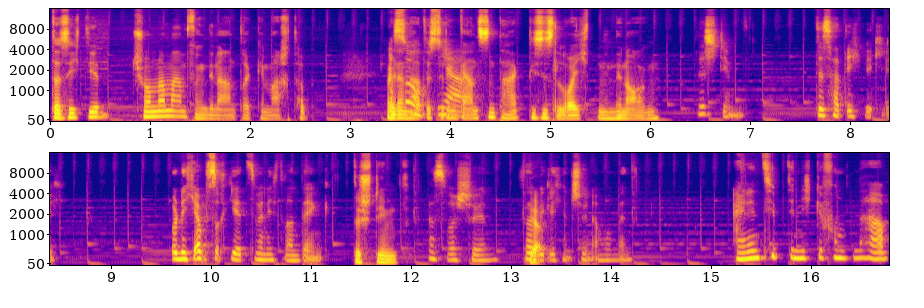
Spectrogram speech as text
dass ich dir schon am Anfang den Antrag gemacht habe. Weil Ach dann so, hattest du ja. den ganzen Tag dieses Leuchten in den Augen. Das stimmt. Das hatte ich wirklich. Und ich habe es auch jetzt, wenn ich dran denke. Das stimmt. Das war schön. Das war Ja. wirklich ein schöner Moment. Einen Tipp, den ich gefunden habe,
